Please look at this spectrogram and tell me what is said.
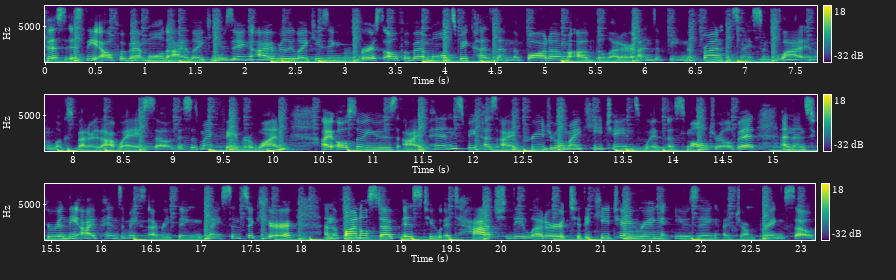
This is the alphabet mold I like using. I really like using reverse alphabet molds because then the bottom of the letter ends up being the front. It's nice and flat and it looks better that way. So this is my favorite one. I also use eye pins because I pre-drill my keychains with a small drill bit and then screw in the eye pins. It makes everything nice and secure. And the final step is to attach the letter to the keychain ring using a jump ring. So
